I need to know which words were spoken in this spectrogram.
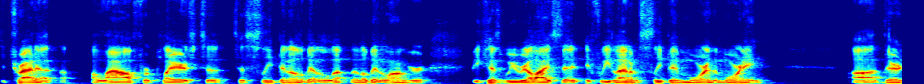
to try to allow for players to, to sleep in a little bit a little bit longer because we realize that if we let them sleep in more in the morning uh, their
